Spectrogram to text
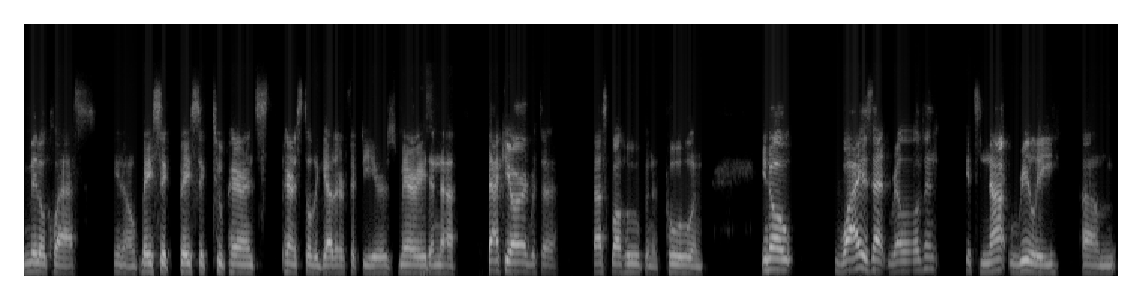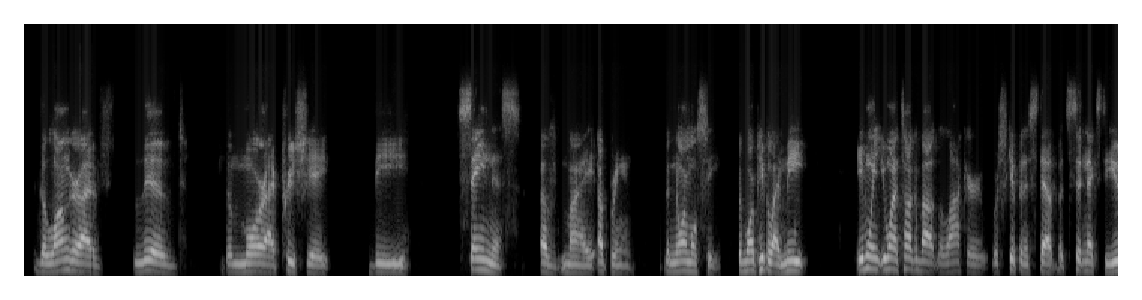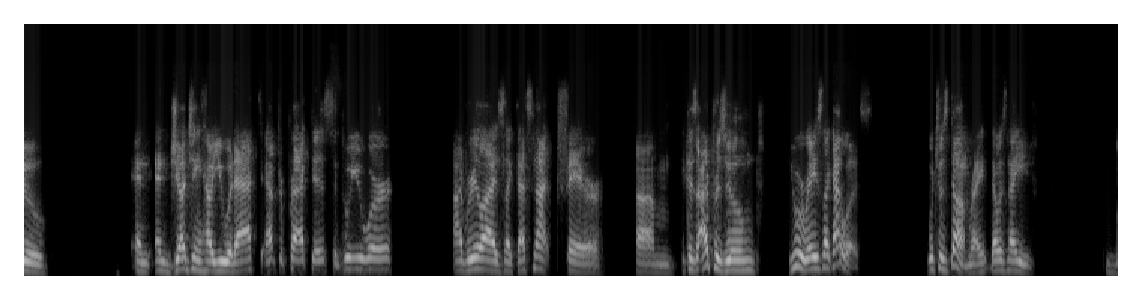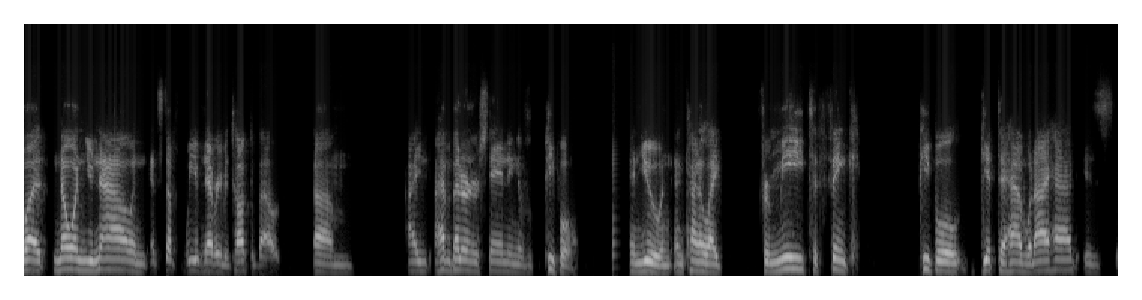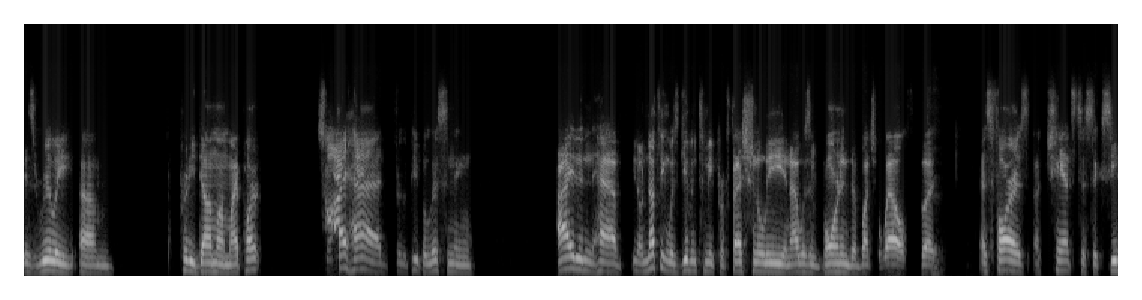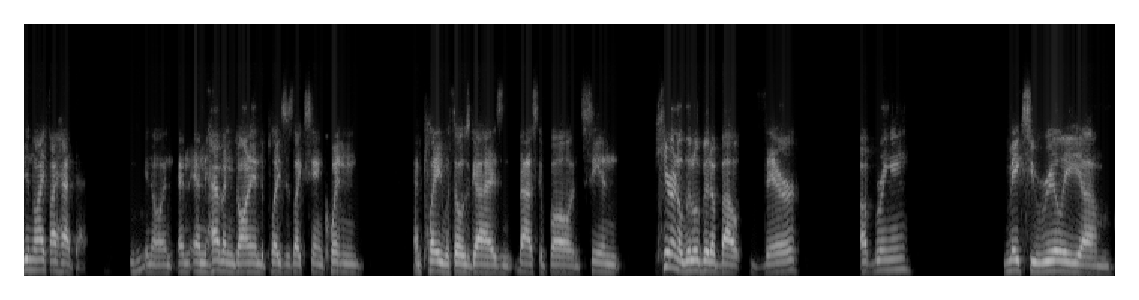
middle class. You know, basic, basic two parents, parents still together, fifty years, married, and uh, backyard with a basketball hoop and a pool. And, you know, why is that relevant? It's not really. Um, the longer I've lived, the more I appreciate the saneness of my upbringing, the normalcy. The more people I meet, even when you want to talk about the locker, we're skipping a step, but sit next to you and and judging how you would act after practice and who you were I've realized like that's not fair um, because I presumed you were raised like I was, which was dumb, right? That was naive. But knowing you now and, and stuff we've never even talked about, um, I, I have a better understanding of people and you and, and kind of like for me to think people get to have what I had is is really um, pretty dumb on my part. So I had for the people listening I didn't have, you know, nothing was given to me professionally and I wasn't born into a bunch of wealth. But sure. as far as a chance to succeed in life, I had that. Mm-hmm. You know, and and and having gone into places like San Quentin and played with those guys in basketball and seeing hearing a little bit about their upbringing makes you really um,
